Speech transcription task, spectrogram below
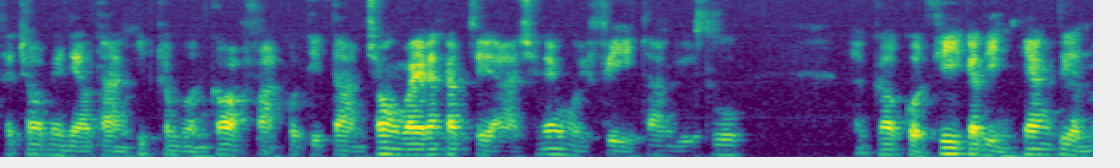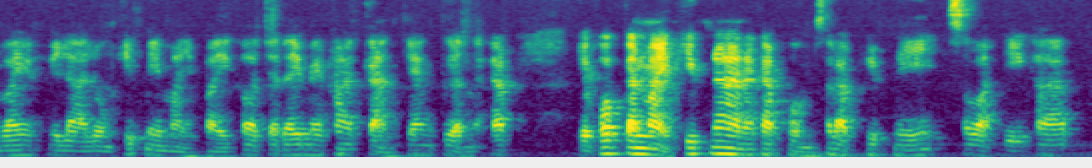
ถ้าชอบในแนวทางคิดคำนวณก็ฝากกดติดตามช่องไว้นะครับ JR Channel หวยฟรีทาง YouTube แล้วก็กดที่กระดิ่งแจ้งเตือนไว้เวลาลงคลิปใหม่ๆไป ก็จะได้ไม่พลาดการแจ้งเตือนนะครับ เดี๋ยวพบกันใหม่คลิปหน้านะครับ ผมสำหรับคลิปนี้ สวัสดีครับ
